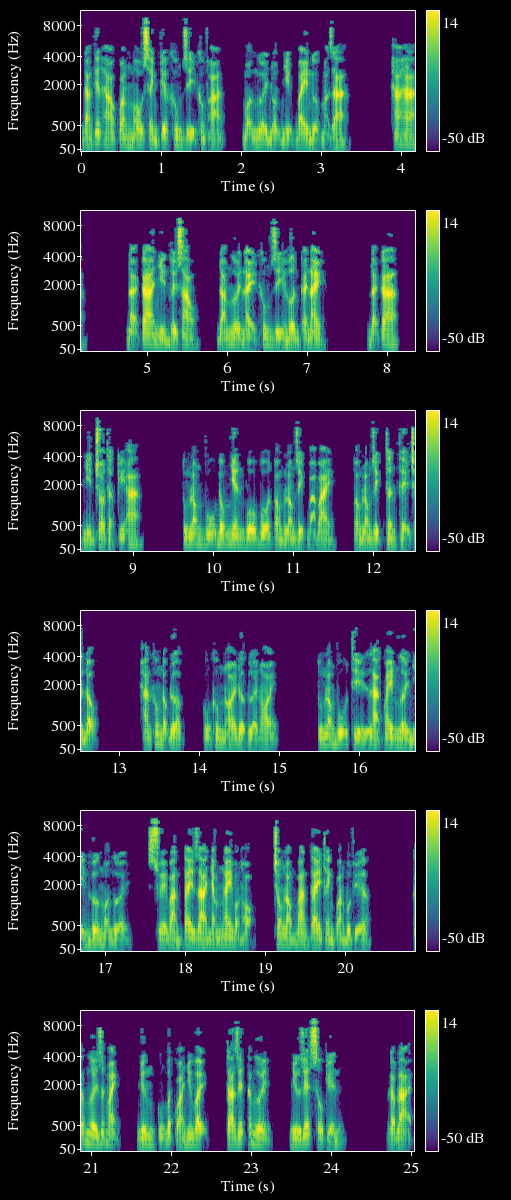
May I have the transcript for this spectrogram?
đáng tiếc hào quang màu xanh kia không gì không phá, mọi người nhộn nhịp bay ngược mà ra. Ha ha! Đại ca nhìn thấy sao? Đám người này không gì hơn cái này. Đại ca, nhìn cho thật kỹ a. Tùng long vũ đông nhiên vô vỗ tòng long dịch bà bay tòng long dịch thân thể chấn động. Hắn không động được, cũng không nói được lời nói. Tùng long vũ thì là quay người nhìn hướng mọi người xuê bàn tay ra nhắm ngay bọn họ, trong lòng bàn tay thanh quang một phía. Các ngươi rất mạnh, nhưng cũng bất quá như vậy, ta giết các ngươi, như giết sâu kiến. Gặp lại,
